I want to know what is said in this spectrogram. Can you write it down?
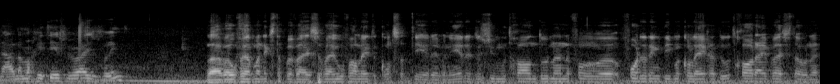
Nou, dan mag je het eerst bewijzen, vriend. Nou, we hoeven helemaal niks te bewijzen. Wij hoeven alleen te constateren, meneer. Dus u moet gewoon doen aan de eh, vordering die mijn collega doet. Gewoon rijbewijs tonen.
